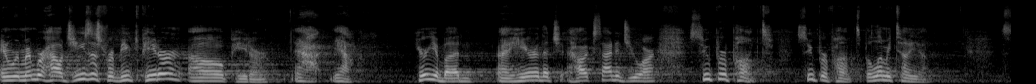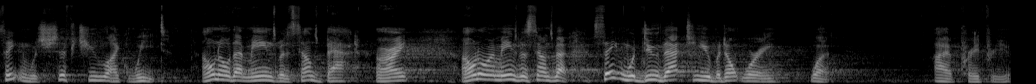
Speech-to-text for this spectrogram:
And remember how Jesus rebuked Peter? Oh, Peter. Yeah, yeah. Hear you, bud. I hear that you, how excited you are. Super pumped, super pumped. But let me tell you, Satan would shift you like wheat. I don't know what that means, but it sounds bad, all right? I don't know what it means, but it sounds bad. Satan would do that to you, but don't worry. What? I have prayed for you.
